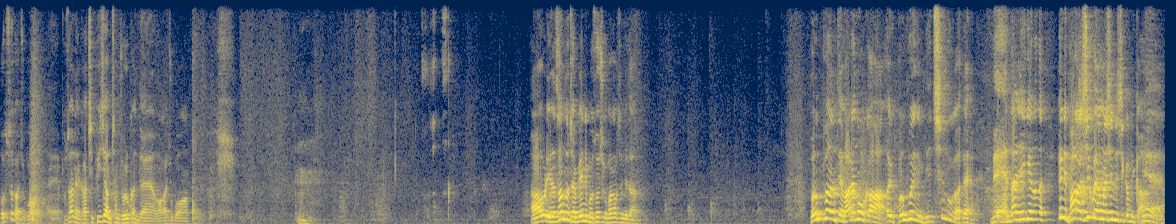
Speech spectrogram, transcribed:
없어가지고 예, 부산에 같이 BJ 하면 참 좋을 건데 와가지고. 음. 아 우리 연산도 장면님 어서 오시고 반갑습니다. 범프한테 말해놓을까? 어이, 범프 형님 네 친구가 돼. 맨날 얘기하는데 형님 발안 씻고 양말 신으실 겁니까? 예.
